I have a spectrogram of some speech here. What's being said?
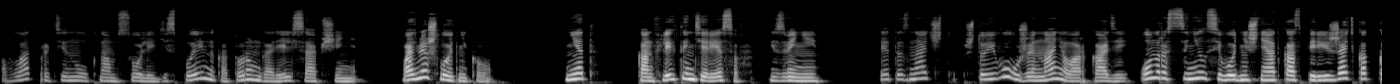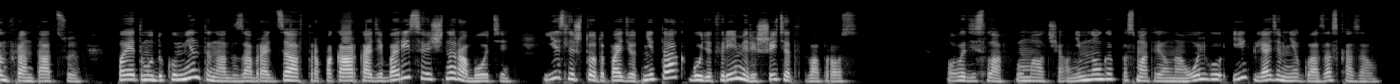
Влад протянул к нам с Олей дисплей, на котором горели сообщения. «Возьмешь Лотникову?» «Нет. Конфликт интересов. Извини». Это значит, что его уже нанял Аркадий. Он расценил сегодняшний отказ переезжать как конфронтацию. Поэтому документы надо забрать завтра, пока Аркадий Борисович на работе. Если что-то пойдет не так, будет время решить этот вопрос. Владислав умолчал немного, посмотрел на Ольгу и, глядя мне в глаза, сказал.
